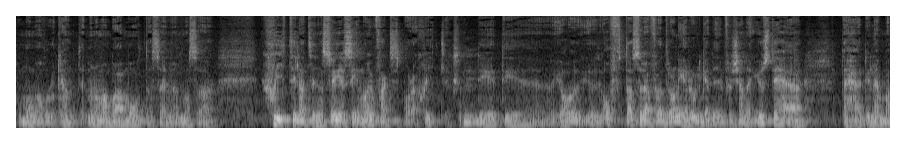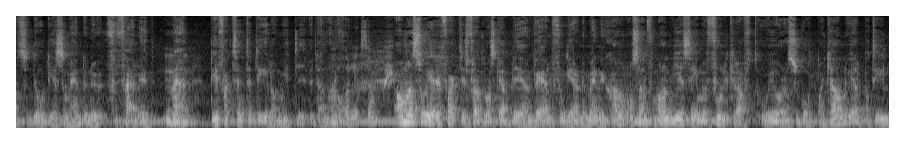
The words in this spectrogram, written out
på många håll och kanter. Men om man bara matar sig med en massa skit hela tiden så är, ser man ju faktiskt bara skit. Liksom. Det, det, jag, ofta sådär får jag dra ner rullgardinen för att känna just det här det här dilemmat, då det som händer nu, förfärligt. Men det är faktiskt inte del av mitt liv i denna Man får liksom- Ja men så är det faktiskt för att man ska bli en väl fungerande människa. Och sen får man ge sig in med full kraft och göra så gott man kan och hjälpa till.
